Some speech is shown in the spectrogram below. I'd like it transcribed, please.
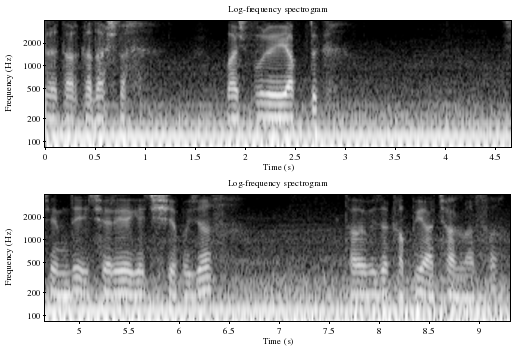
Evet arkadaşlar. Başvuruyu yaptık. Şimdi içeriye geçiş yapacağız. Tabii bize kapıyı açarlarsa.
